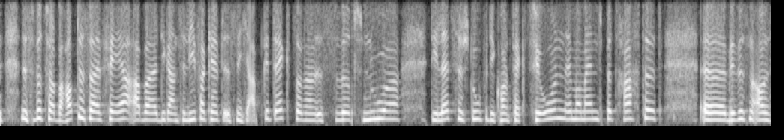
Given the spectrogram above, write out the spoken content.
es wird zwar behauptet, es sei fair, aber die ganze Lieferkette ist nicht abgedeckt, sondern es wird nur die letzte Stufe, die Konfektion im Moment betrachtet. Äh, wir wissen aus,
